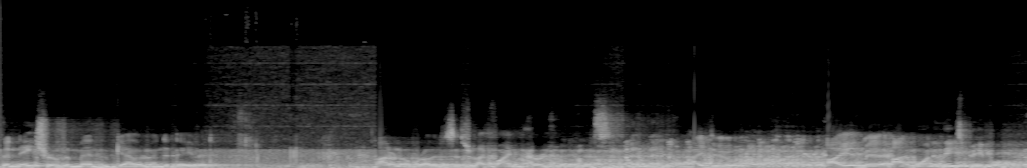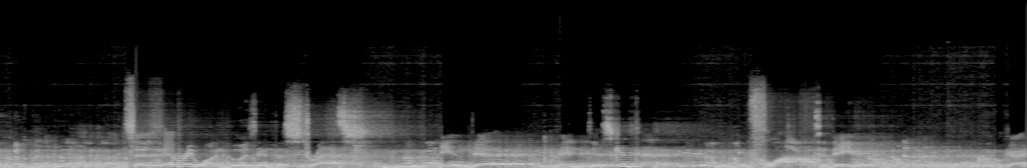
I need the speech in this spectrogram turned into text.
the nature of the men who gathered unto David. I don't know, brothers and sisters. I find encouragement in this. I do. I admit I'm one of these people. Says, Everyone who is in distress, in debt, and discontented flock to David. Okay?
